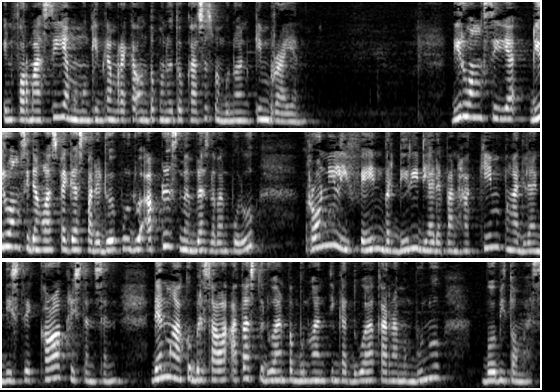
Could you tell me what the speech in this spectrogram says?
informasi yang memungkinkan mereka untuk menutup kasus pembunuhan Kim Bryant. Di ruang, di ruang sidang Las Vegas pada 22 April 1980, Ronnie Levine berdiri di hadapan hakim pengadilan distrik Carl Christensen dan mengaku bersalah atas tuduhan pembunuhan tingkat 2 karena membunuh Bobby Thomas.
